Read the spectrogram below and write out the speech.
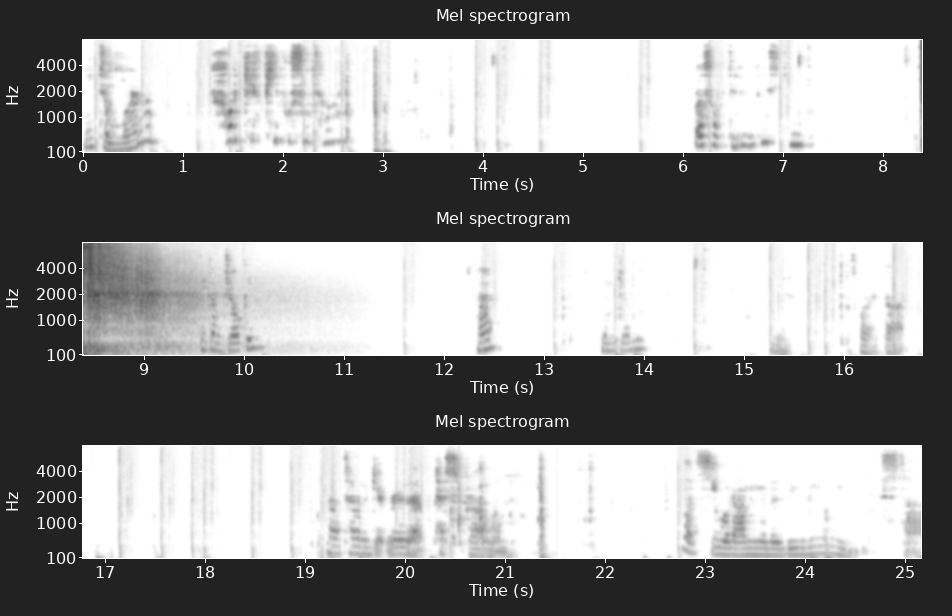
need to learn how to give people some time. Rush off to do this too. Think I'm joking? Huh? Joking? Yeah, that's what I thought. Now time to get rid of that pest problem. Let's see what I'm gonna do this time.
